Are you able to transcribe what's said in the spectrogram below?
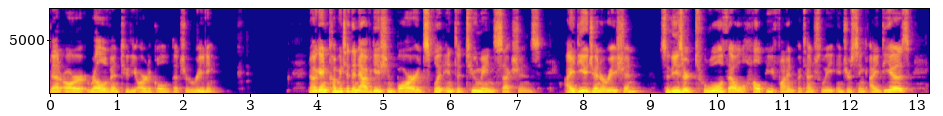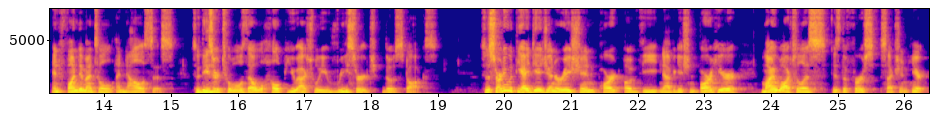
that are relevant to the article that you're reading. Now again, coming to the navigation bar, it's split into two main sections idea generation. So these are tools that will help you find potentially interesting ideas and fundamental analysis. So these are tools that will help you actually research those stocks. So starting with the idea generation part of the navigation bar here, my watch list is the first section here.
